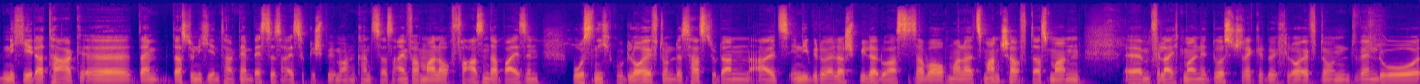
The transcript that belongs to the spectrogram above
nicht jeder Tag, äh, dein, dass du nicht jeden Tag dein bestes Eishockeyspiel machen kannst, dass einfach mal auch Phasen dabei sind, wo es nicht gut läuft. Und das hast du dann als individueller Spieler, du hast es aber auch mal als Mannschaft, dass man ähm, vielleicht mal eine Durststrecke durchläuft. Und wenn du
